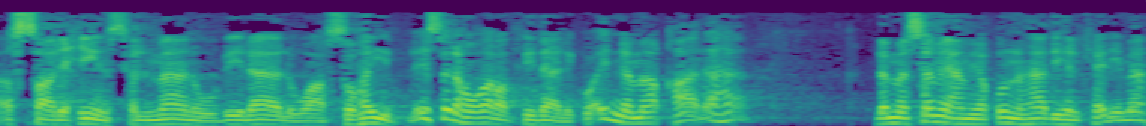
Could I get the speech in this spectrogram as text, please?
الصالحين سلمان وبلال وصهيب ليس له غرض في ذلك وإنما قالها لما سمعهم يقولون هذه الكلمة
